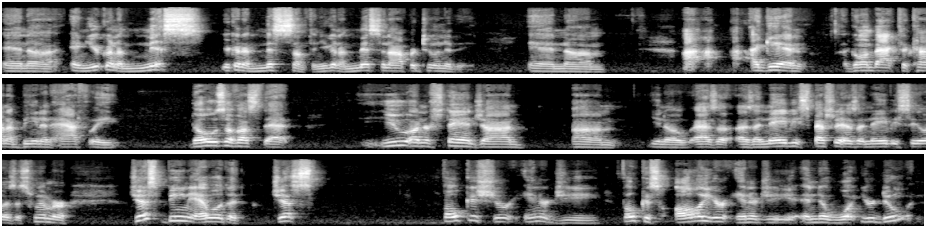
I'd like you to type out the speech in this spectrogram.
and uh, and you're going to miss you're going to miss something. You're going to miss an opportunity. And um, I, I, again, going back to kind of being an athlete, those of us that you understand, John, um, you know, as a as a Navy, especially as a Navy SEAL, as a swimmer, just being able to just focus your energy, focus all your energy into what you're doing.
